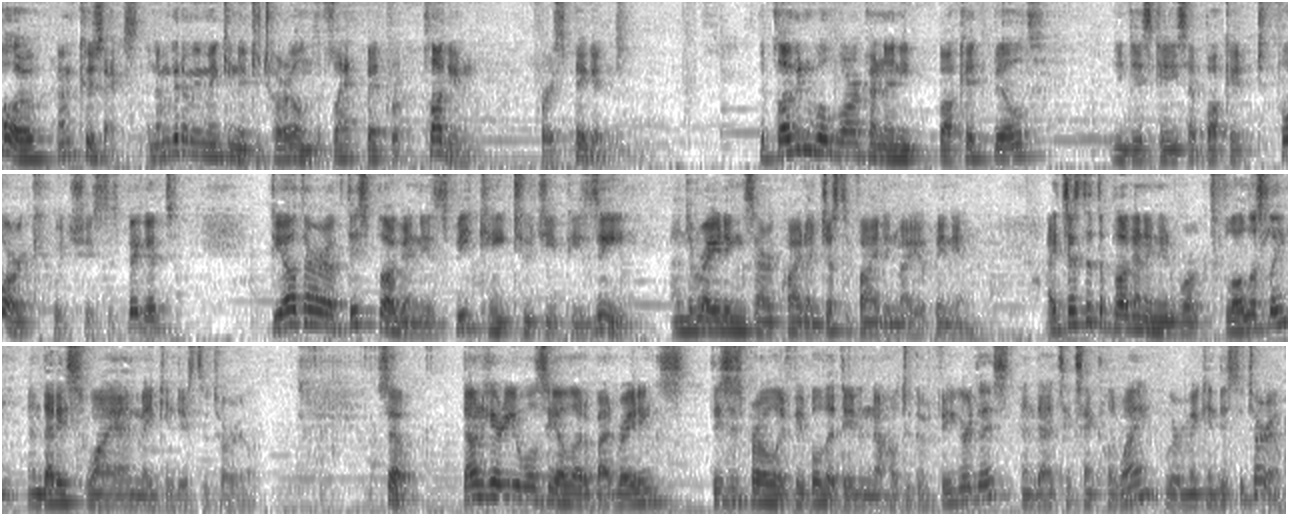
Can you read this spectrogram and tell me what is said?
Hello, I'm Cousax, and I'm going to be making a tutorial on the FlatBedrock plugin for Spigot. The plugin will work on any Bukkit build, in this case a Bukkit fork, which is a spigot. The author of this plugin is VK2GPZ, and the ratings are quite unjustified in my opinion. I tested the plugin and it worked flawlessly, and that is why I'm making this tutorial. So, down here you will see a lot of bad ratings. This is probably people that didn't know how to configure this, and that's exactly why we're making this tutorial.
